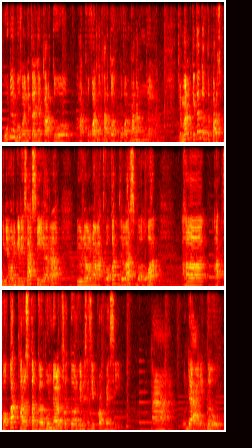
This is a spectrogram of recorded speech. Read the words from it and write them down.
Udah bukan ditanya kartu advokatnya kartu advokat mana enggak. Cuman kita tetap harus punya organisasi karena di undang-undang advokat jelas bahwa eh, advokat harus tergabung dalam suatu organisasi profesi. Nah udah itu.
